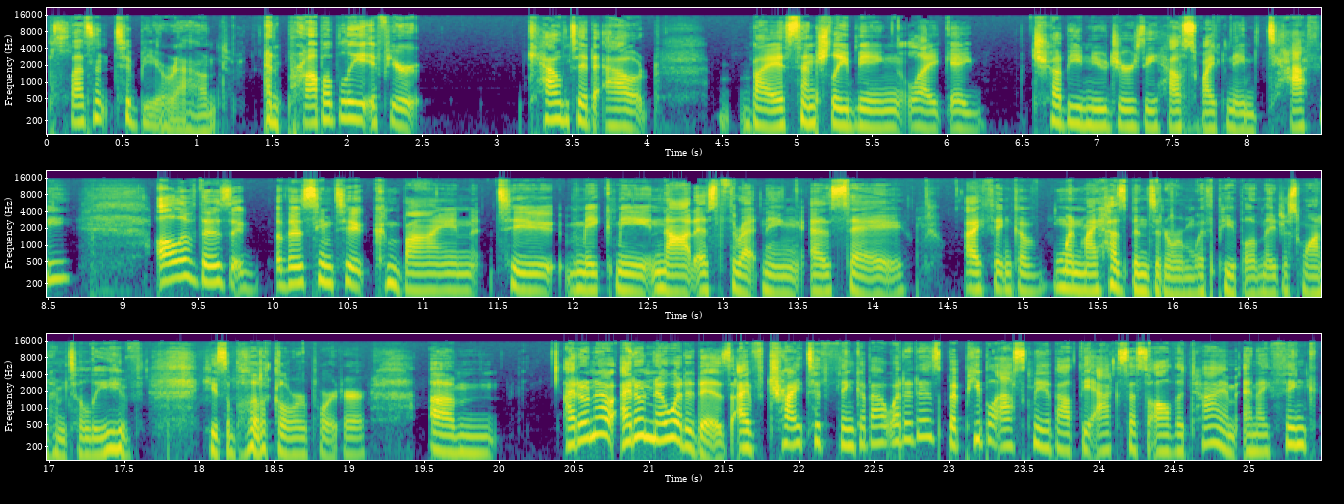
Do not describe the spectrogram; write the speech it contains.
pleasant to be around, and probably if you're counted out by essentially being like a chubby New Jersey housewife named Taffy, all of those those seem to combine to make me not as threatening as say I think of when my husband's in a room with people and they just want him to leave. He's a political reporter. Um, I don't know. I don't know what it is. I've tried to think about what it is, but people ask me about the access all the time. And I think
